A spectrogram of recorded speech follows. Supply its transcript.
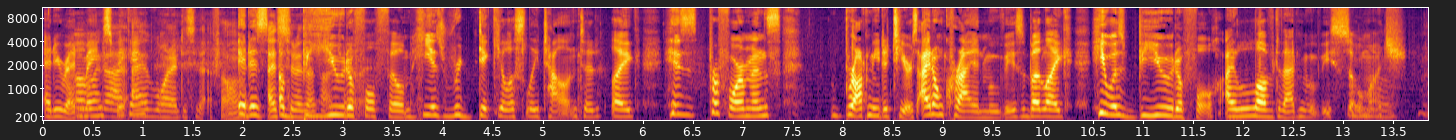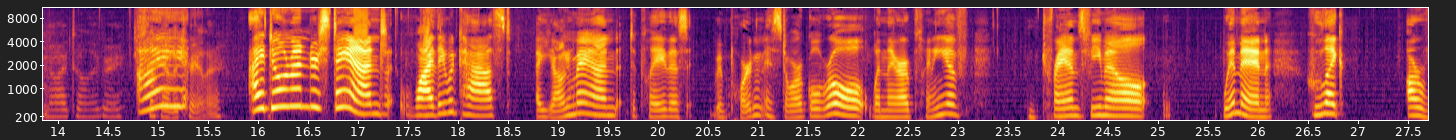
Eddie Oh my Redmayne God, speaking. I wanted to see that film. It is as soon a as I saw the beautiful film. He is ridiculously talented. Like his performance brought me to tears. I don't cry in movies, but like he was beautiful. I loved that movie so Mhm. much. No, I totally agree. Just I- the trailer. I don't understand why they would cast a young man to play this important historical role when there are plenty of trans female women who like are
